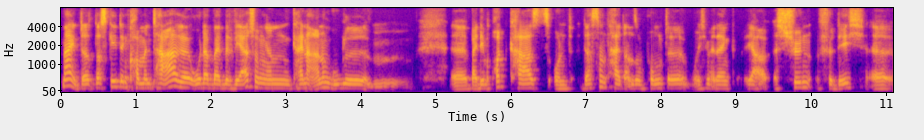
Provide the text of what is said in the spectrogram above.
Nein, das, das geht in Kommentare oder bei Bewertungen, keine Ahnung, Google, äh, bei den Podcasts. Und das sind halt dann so Punkte, wo ich mir denke, ja, ist schön für dich. Äh,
